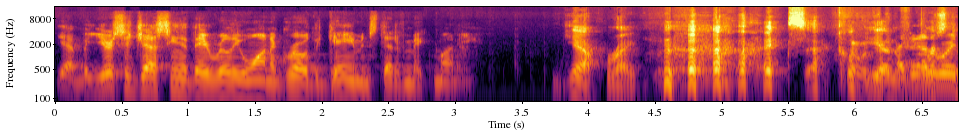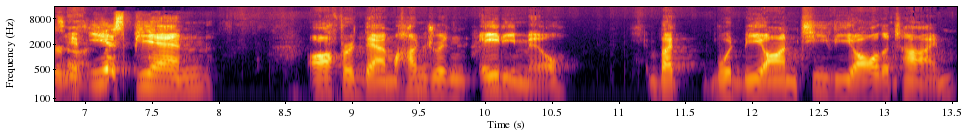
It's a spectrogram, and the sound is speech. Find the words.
Yeah, but you're suggesting that they really want to grow the game instead of make money. yeah right exactly yeah, Like in other words, if not. ESPN offered them 180 mil, but would be on TV all the time,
